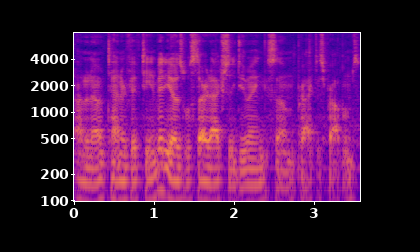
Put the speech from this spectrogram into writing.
I don't know, 10 or 15 videos, we'll start actually doing some practice problems.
